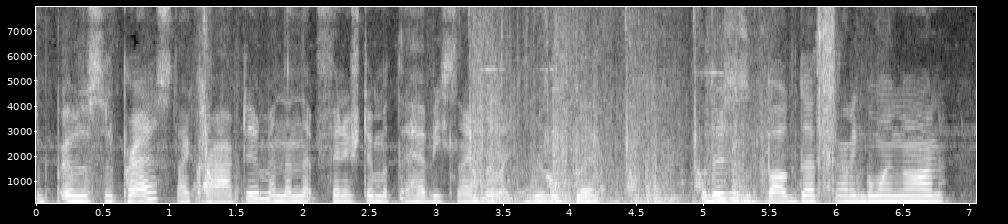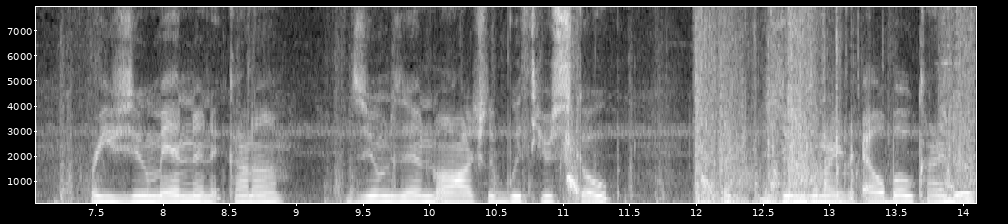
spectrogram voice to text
it was suppressed. I cracked him, and then that finished him with the heavy sniper, like, really quick. But there's this bug that's kind of going on, where you zoom in, and it kind of zooms in, not actually with your scope. Like, zooms in on your elbow, kind of.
